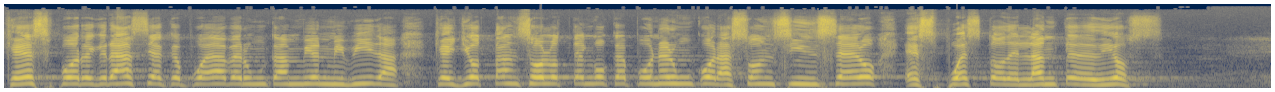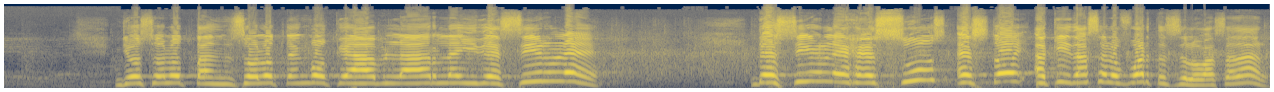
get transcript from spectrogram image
que es por gracia que puede haber un cambio en mi vida, que yo tan solo tengo que poner un corazón sincero expuesto delante de Dios. Yo solo tan solo tengo que hablarle y decirle, decirle, Jesús, estoy aquí, dáselo fuerte, se lo vas a dar.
